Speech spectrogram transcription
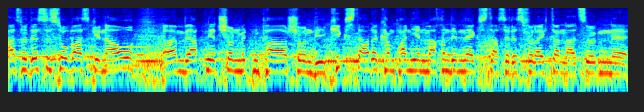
also das ist sowas genau. Ähm, wir hatten jetzt schon mit ein paar schon die Kickstarter-Kampagnen machen demnächst, dass sie das vielleicht dann als irgendeine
